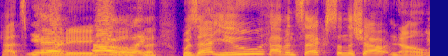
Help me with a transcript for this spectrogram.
That's yeah, pretty. Probably. Well, was that you having sex in the shower? No,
